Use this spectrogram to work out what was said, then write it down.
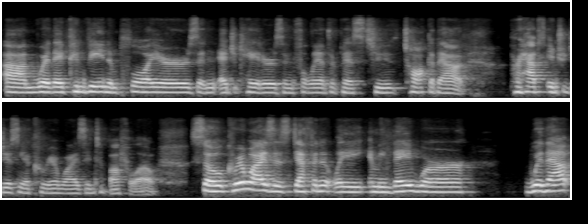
um, where they've convened employers and educators and philanthropists to talk about perhaps introducing a CareerWise into Buffalo. So CareerWise is definitely, I mean, they were without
